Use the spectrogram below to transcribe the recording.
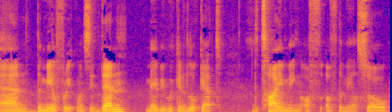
and the meal frequency. Then maybe we can look at the timing of, of the meal. So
